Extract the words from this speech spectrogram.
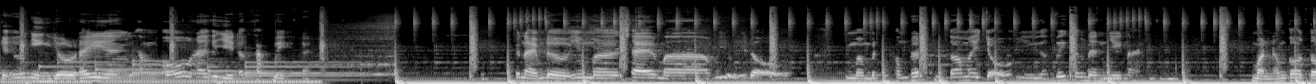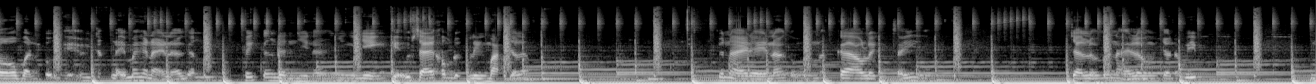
Kiểu nhìn vô thấy hầm hố thấy cái gì đó khác biệt này cái này cũng được, nhưng mà xe mà ví dụ như độ, nhưng mà mình không thích có mấy chỗ như gắn viết cấn đình như này. Mình không có ô tô, mình cũng hiểu chắc nghĩ mấy cái này là gắn viết cấn đình gì nữa nhưng nhìn kiểu xe không được liền mạch cho lắm. Cái này thì nó cũng, nó cao lên tí. Cho luôn cái này luôn cho nó biết ừ,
